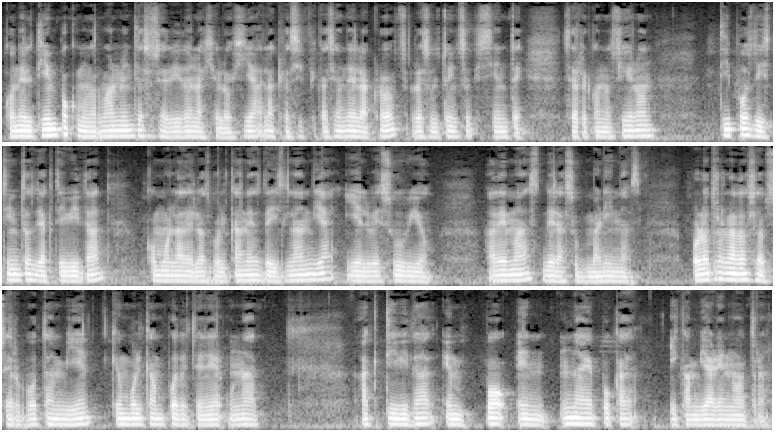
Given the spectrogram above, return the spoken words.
Con el tiempo, como normalmente ha sucedido en la geología, la clasificación de la Croix resultó insuficiente. Se reconocieron tipos distintos de actividad como la de los volcanes de Islandia y el Vesubio, además de las submarinas. Por otro lado, se observó también que un volcán puede tener una actividad en una época y cambiar en otra.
